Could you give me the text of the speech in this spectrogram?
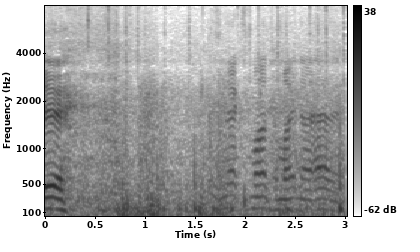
Yeah. Next month I might not have it.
